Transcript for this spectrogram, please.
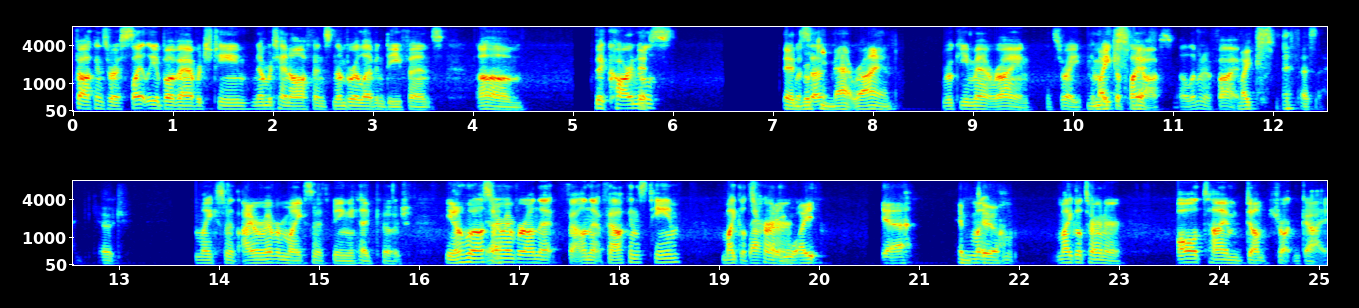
Falcons are a slightly above average team, number 10 offense, number 11 defense. Um the Cardinals They had rookie that? Matt Ryan, rookie Matt Ryan. That's right. Mike make the Smith. playoffs. 11 and 5. Mike Smith as the head coach. Mike Smith. I remember Mike Smith being a head coach. You know who else I remember on that on that Falcons team? Michael Turner. White. Yeah, him Mi- too. Michael Turner, all-time dump truck guy.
